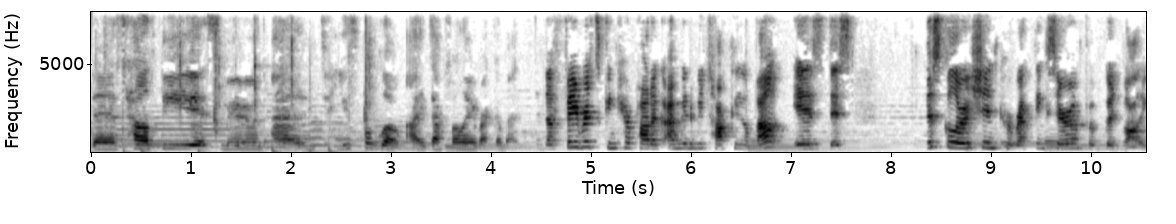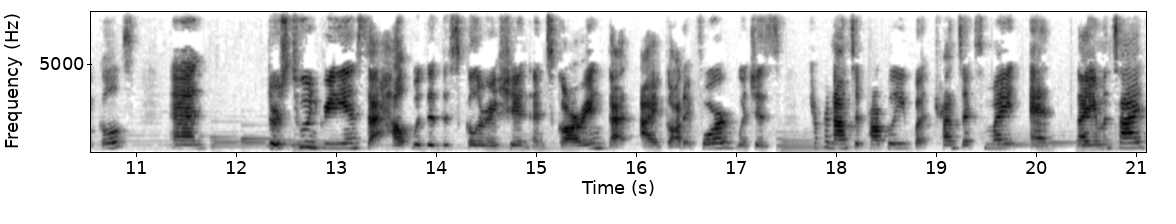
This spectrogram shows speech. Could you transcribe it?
this healthy, smooth, and youthful glow. I definitely recommend. The favorite skincare product I'm going to be talking about is this discoloration correcting serum from Good Molecules. And there's two ingredients that help with the discoloration and scarring that I got it for, which is, I can't pronounce it properly, but tranexamide and diamantide.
